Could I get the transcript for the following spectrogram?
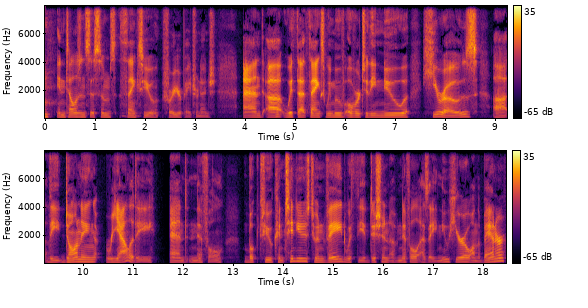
Intelligent Systems thanks you for your patronage. And uh, with that, thanks, we move over to the new heroes, uh, the Dawning Reality and Nifl. Book 2 continues to invade with the addition of Nifl as a new hero on the banner,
